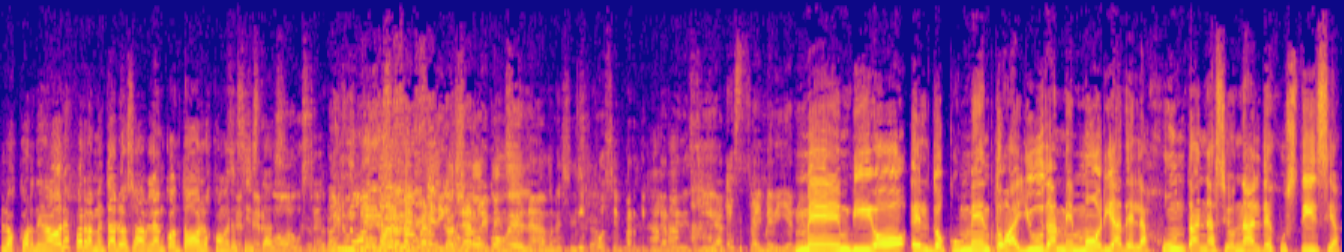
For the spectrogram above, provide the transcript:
Los coordinadores parlamentarios hablan con todos los congresistas. acercó a usted, Pero pero ¿cuál ¿qué cosa en particular le con él, mencionaba? congresista? ¿Qué cosa en particular le decía. Jaime Villanueva? Me envió el documento Ayuda Memoria de la Junta Nacional de Justicia,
